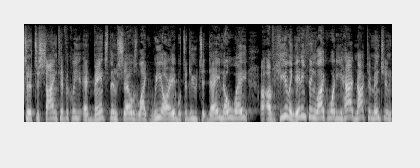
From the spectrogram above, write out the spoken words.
to, to scientifically advance themselves like we are able to do today. No way uh, of healing anything like what he had, not to mention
